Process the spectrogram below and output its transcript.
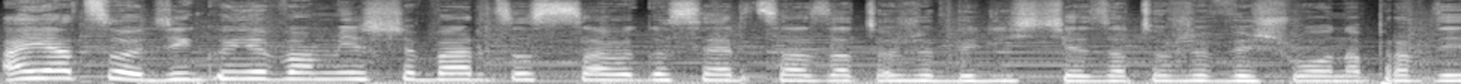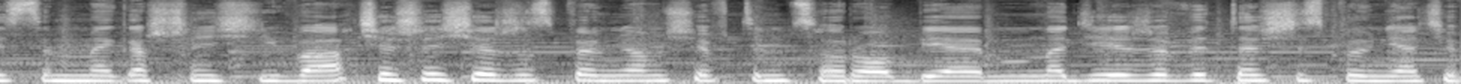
A ja co, dziękuję wam jeszcze bardzo z całego serca za to, że byliście, za to, że wyszło. Naprawdę jestem mega szczęśliwa. Cieszę się, że spełniam się w tym, co robię. Mam nadzieję, że wy też się spełniacie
